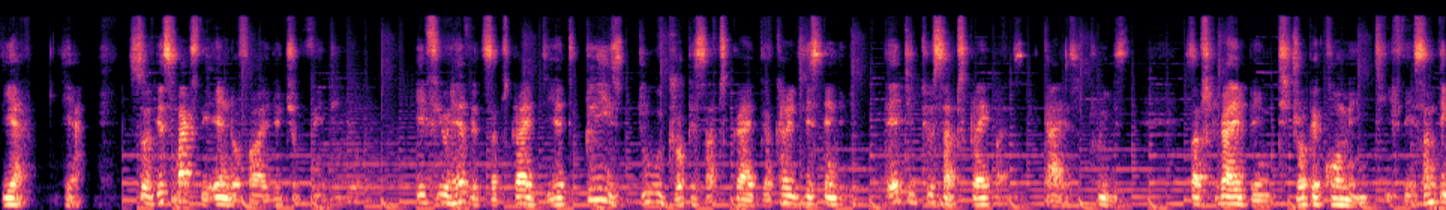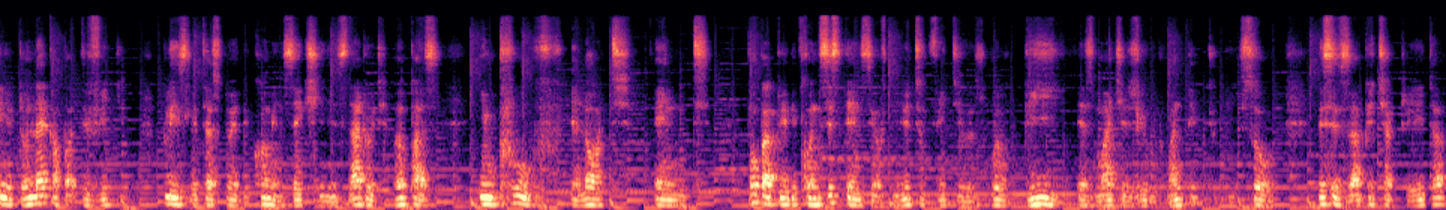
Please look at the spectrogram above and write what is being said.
yeah, yeah. So this marks the end of our YouTube video. If you haven't subscribed yet, please do drop a subscribe. Are currently standing at 32 subscribers. Guys, please subscribe and drop a comment. If there's something you don't like about the video, please let us know in the comment section as that would help us improve a lot and probably the consistency of the YouTube videos will be as much as you would want them to be. So this is Aperture Creator,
